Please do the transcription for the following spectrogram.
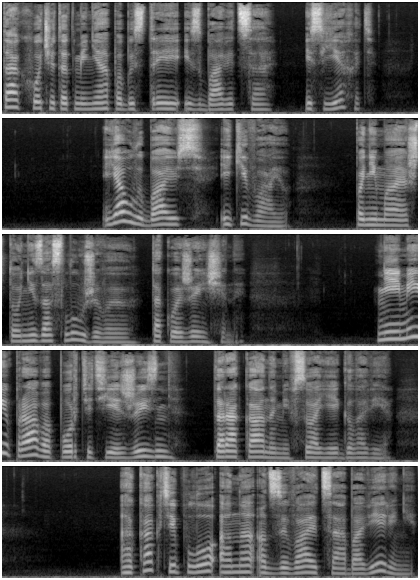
Так хочет от меня побыстрее избавиться и съехать. Я улыбаюсь и киваю, понимая, что не заслуживаю такой женщины. Не имею права портить ей жизнь тараканами в своей голове. А как тепло она отзывается об Аверине,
